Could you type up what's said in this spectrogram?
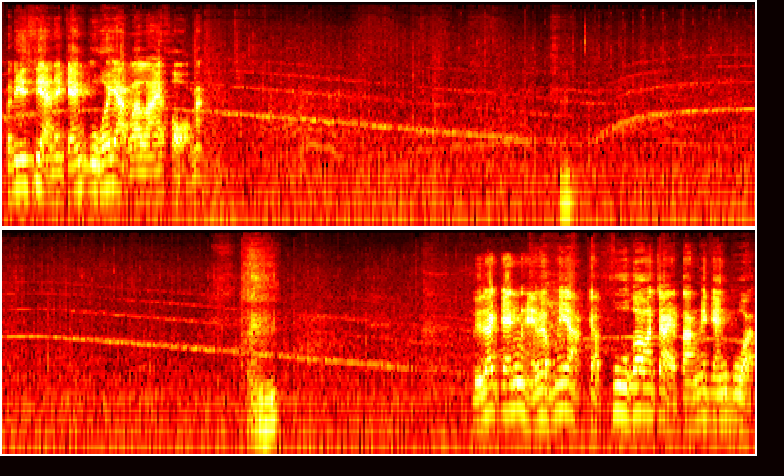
พอดีเสียในแก๊งกูเขาอยากละลายของอะหรือถ้าแก๊งไหนแบบไม่อยากจับคู่ก็มาจ่ายตังค์ให้แก๊งกูอะ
